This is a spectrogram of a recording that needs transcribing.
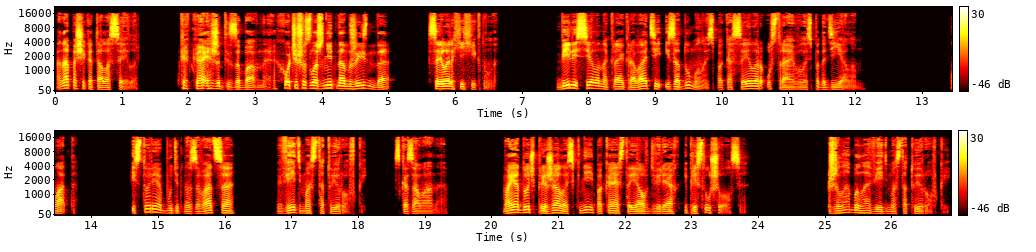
Она пощекотала Сейлор. «Какая же ты забавная! Хочешь усложнить нам жизнь, да?» Сейлор хихикнула. Билли села на край кровати и задумалась, пока Сейлор устраивалась под одеялом. Ладно. История будет называться «Ведьма с татуировкой», — сказала она. Моя дочь прижалась к ней, пока я стоял в дверях и прислушивался. Жила-была ведьма с татуировкой.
